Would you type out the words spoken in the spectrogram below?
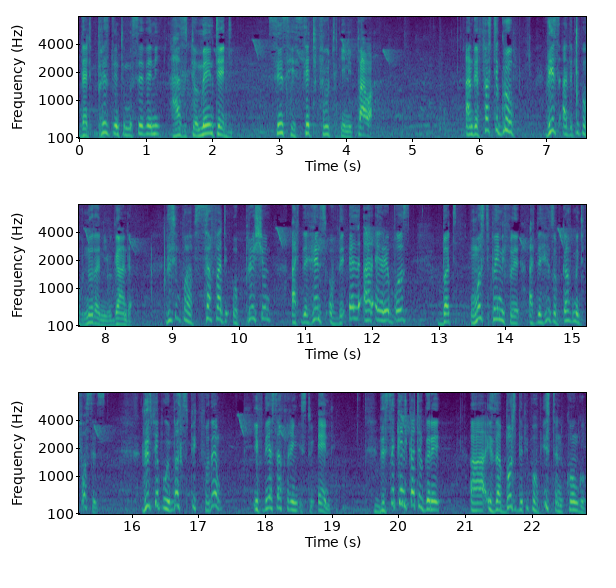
that President Museveni has tormented since he set foot in power. And the first group, these are the people of northern Uganda. These people have suffered oppression at the hands of the LRA rebels but most painfully at the hands of government forces. These people, we must speak for them if their suffering is to end. The second category uh, is about the people of Eastern Congo.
